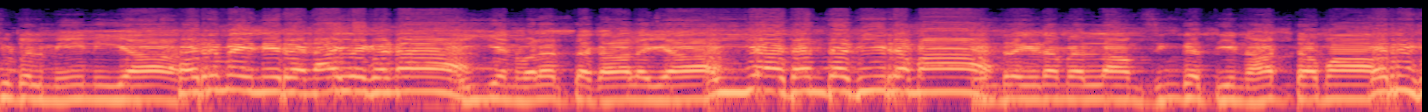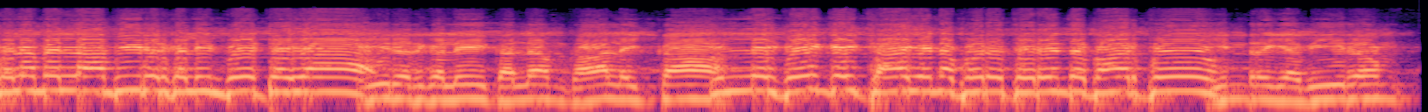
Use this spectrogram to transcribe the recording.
சுடல் மேனியா. கருமை நிற நாயகனா. ஐயன் வளர்த்த காளையா. ஐயா தந்த வீரமா. என்ற இடமெல்லாம் சிங்கத்தின் ஆட்டமா. வருகிழமெல்லாம் வீரர்களின் வேட்டையா. வீரர்களே கள்ளம் காளைக்கா. இல்லை வேங்கை காய் என பொறுத்திருந்து பார்ப்போம். இன்றைய வீரம்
